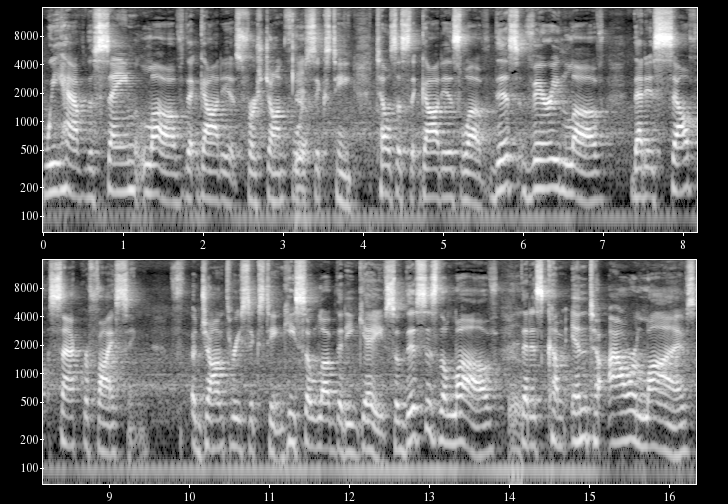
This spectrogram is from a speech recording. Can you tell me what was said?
We have the same love that God is. 1 John 4 Yeah. 16 tells us that God is love. This very love that is self sacrificing. Uh, John 3:16 he so loved that he gave so this is the love Yeah. that has come into our lives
